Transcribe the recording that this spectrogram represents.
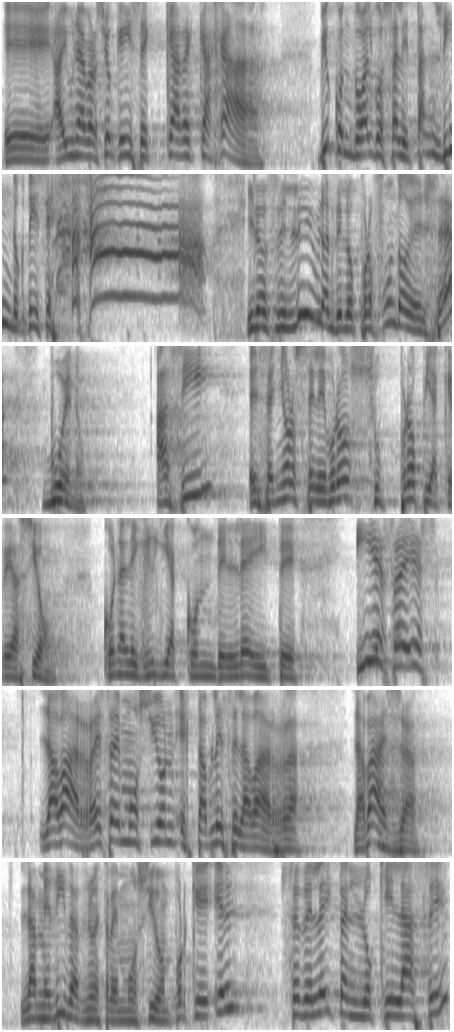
Eh, hay una versión que dice carcajada. ¿Vio cuando algo sale tan lindo que te dice, ¡Ja, ja! y lo celebran de lo profundo del ser? Bueno, así el Señor celebró su propia creación, con alegría, con deleite. Y esa es la barra, esa emoción establece la barra, la valla, la medida de nuestra emoción, porque Él se deleita en lo que Él hace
